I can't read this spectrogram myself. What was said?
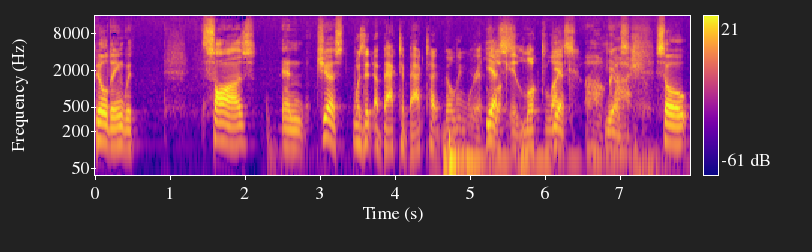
building with saws, and just was it a back-to-back type building where it Yes. looked, it looked like? yes, Oh yes. gosh. So,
